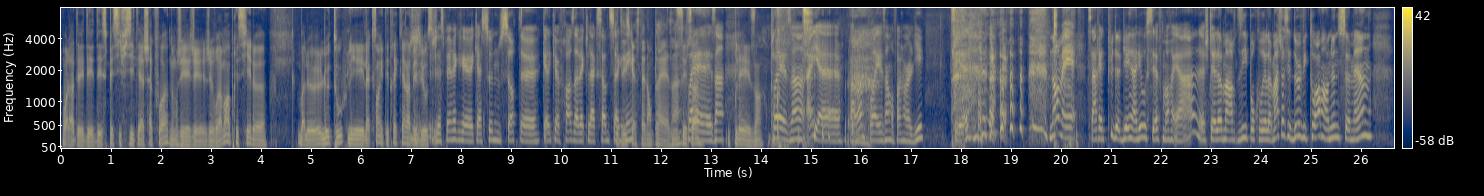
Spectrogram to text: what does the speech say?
voilà, des, des- des spécificités à chaque fois. Non, j'ai- j'ai j'ai vraiment apprécié le, bah, le, le tout. Les- L'accent était très clair à mes yeux aussi. J'espérais que Kassoun nous sorte euh, quelques phrases avec l'accent du Ils disent Saguenay. que c'était donc plaisant. C'est ça. Plaisant. Plaisant. Plaisant. Hey, euh, parlant de plaisant, on va faire un lien. Non, mais ça arrête plus de bien aller au CF Montréal. J'étais là mardi pour couvrir le match. Là, c'est deux victoires en une semaine.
